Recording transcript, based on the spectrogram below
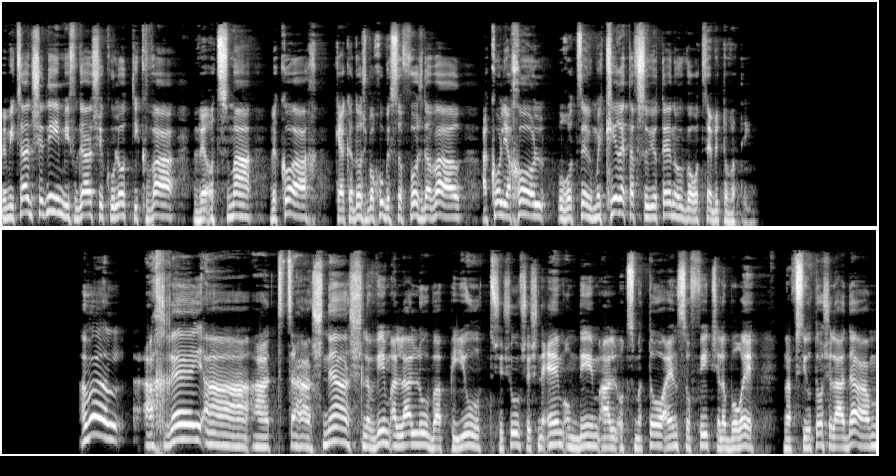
ומצד שני מפגש שכולו תקווה ועוצמה וכוח, כי הקדוש ברוך הוא בסופו של דבר הכל יכול, הוא רוצה, הוא מכיר את אפסויותינו ורוצה בטובתנו. אבל אחרי שני השלבים הללו בפיוט, ששוב, ששניהם עומדים על עוצמתו האינסופית של הבורא ואפסיותו של האדם,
